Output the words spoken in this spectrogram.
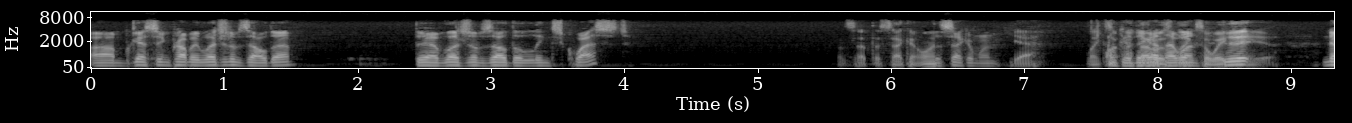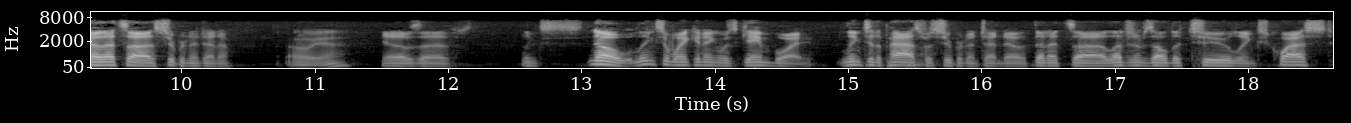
Um, I'm guessing probably Legend of Zelda. They have Legend of Zelda: Link's Quest. Was that the second one? The second one. Yeah. Link's, Okay, I they got that Link's one. Awakening. They- no, that's uh Super Nintendo. Oh yeah. Yeah, that was a Link's. No, Link's Awakening was Game Boy. Link to the Past was Super Nintendo. Then it's uh, Legend of Zelda 2, Link's Quest,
